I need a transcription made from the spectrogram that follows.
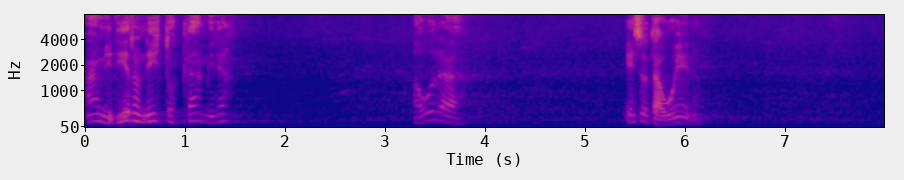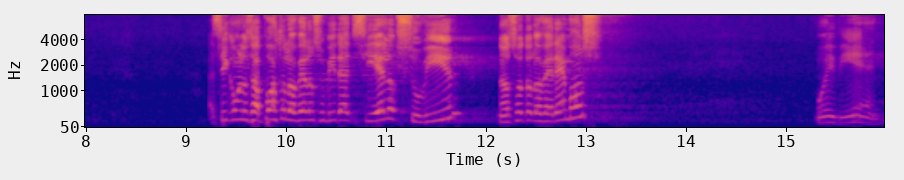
Ah, me esto acá, mira. Ahora, eso está bueno. Así como los apóstoles vieron subir al cielo, subir, nosotros lo veremos muy bien.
